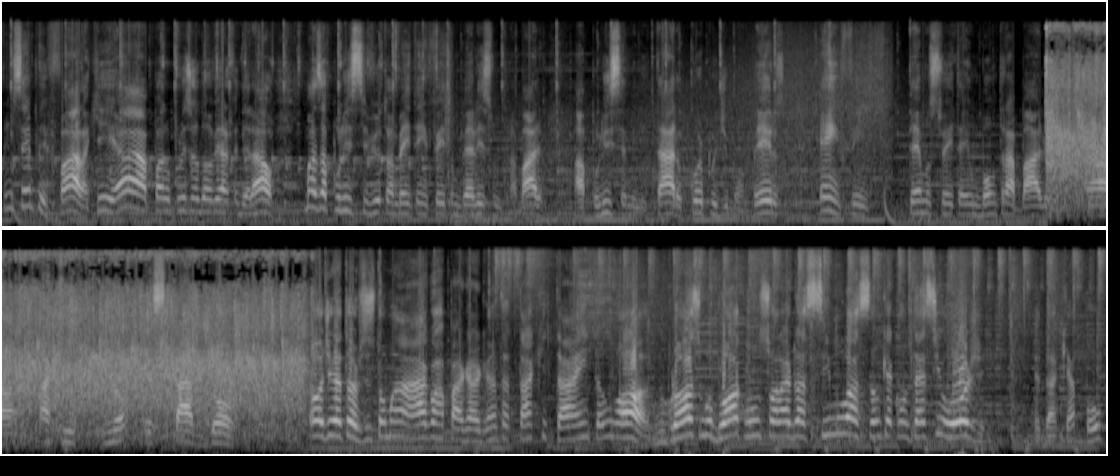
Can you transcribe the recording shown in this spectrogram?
A gente sempre fala que ah, para a Polícia Rodoviária Federal, mas a Polícia Civil também tem feito um belíssimo trabalho, a Polícia Militar, o Corpo de Bombeiros, enfim, temos feito aí um bom trabalho uh, aqui no estado. Ô diretor, preciso tomar água, rapaz, a garganta tá que tá, hein? Então, ó, no próximo bloco vamos falar da simulação que acontece hoje. É daqui a pouco.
